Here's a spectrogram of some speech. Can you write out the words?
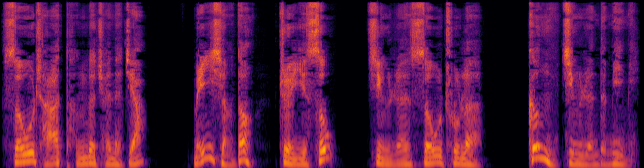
搜查滕德全的家，没想到这一搜竟然搜出了更惊人的秘密。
